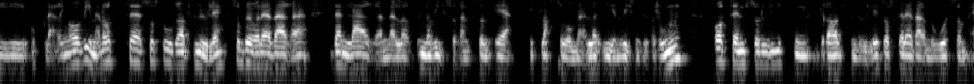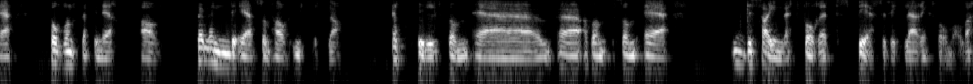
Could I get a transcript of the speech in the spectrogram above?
i opplæring. Og vi mener at til så stor grad som mulig så bør det være den læreren eller underviseren som er i klasserommet eller i undervisningssituasjonen. Og til en så liten grad som mulig så skal det være noe som er forhåndsdefinert av hvem det er som har utvikla et spill som er, uh, altså, som er designet for et spesifikt læringsformål. Da.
